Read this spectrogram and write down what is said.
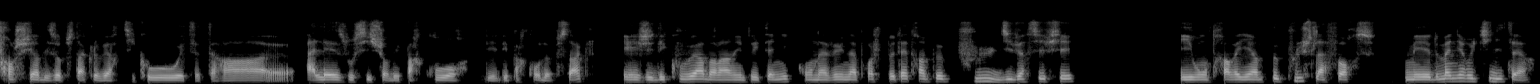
franchir des obstacles verticaux, etc. Euh, à l'aise aussi sur des parcours, des, des parcours d'obstacles. Et j'ai découvert dans l'armée britannique qu'on avait une approche peut-être un peu plus diversifiée et où on travaillait un peu plus la force, mais de manière utilitaire.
